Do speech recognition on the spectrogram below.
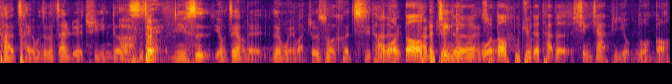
他采用这个战略去赢得了市场，你是有这样的认为吧？就是说和其他的他的竞品来说，我倒不觉得它的性价比有多高，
